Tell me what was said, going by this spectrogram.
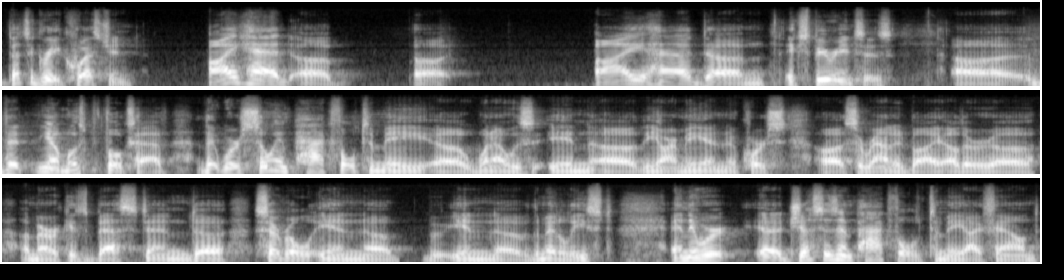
That's a great question. I had uh, uh, I had um, experiences uh, that you know most folks have that were so impactful to me uh, when I was in uh, the army, and of course uh, surrounded by other uh, America's best and uh, several in in the Middle East, and they were just as impactful to me. I found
